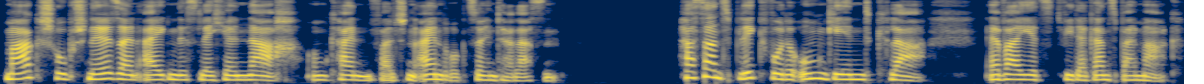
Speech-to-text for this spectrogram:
Mark schob schnell sein eigenes Lächeln nach, um keinen falschen Eindruck zu hinterlassen. Hassans Blick wurde umgehend klar, er war jetzt wieder ganz bei Mark.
